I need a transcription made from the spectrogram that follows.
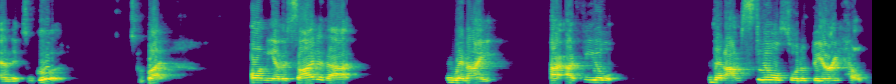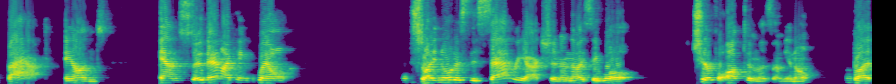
and it's good. But on the other side of that when i i, I feel that i'm still sort of very held back and and so then i think well so i notice this sad reaction and then i say well cheerful optimism you know but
